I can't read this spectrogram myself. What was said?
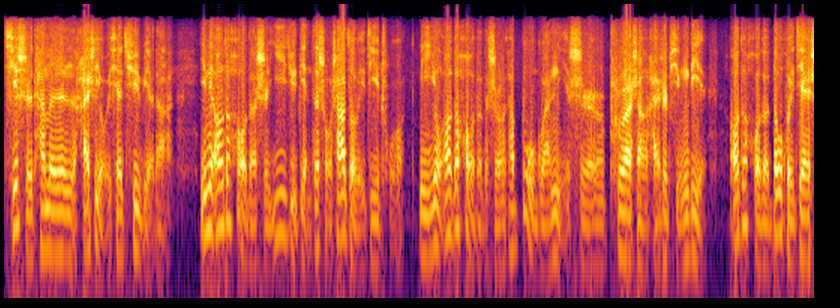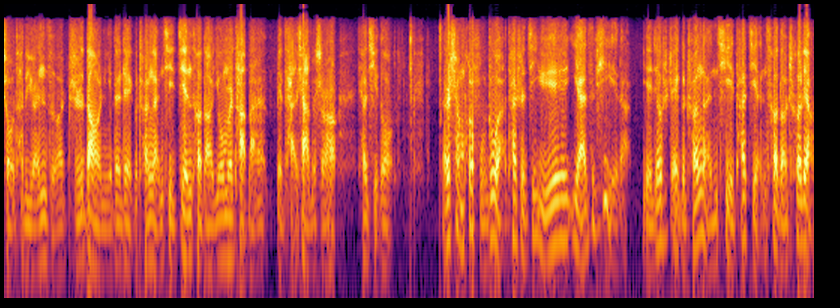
其实它们还是有一些区别的，因为 Auto Hold 是依据电子手刹作为基础，你用 Auto Hold 的时候，它不管你是坡上还是平地，Auto Hold 都会坚守它的原则，直到你的这个传感器监测到油门踏板被踩下的时候才启动。而上坡辅助啊，它是基于 ESP 的，也就是这个传感器，它检测到车辆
